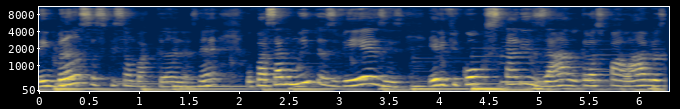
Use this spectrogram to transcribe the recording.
Lembranças que são bacanas, né? O passado muitas vezes ele ficou cristalizado, aquelas palavras,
